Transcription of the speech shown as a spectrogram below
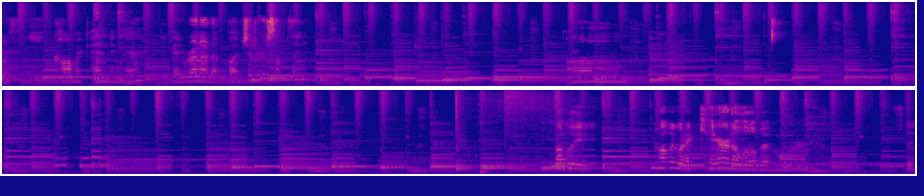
With the comic ending there. Did they run out of budget or something? Um. Probably, probably would have cared a little bit more if it,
